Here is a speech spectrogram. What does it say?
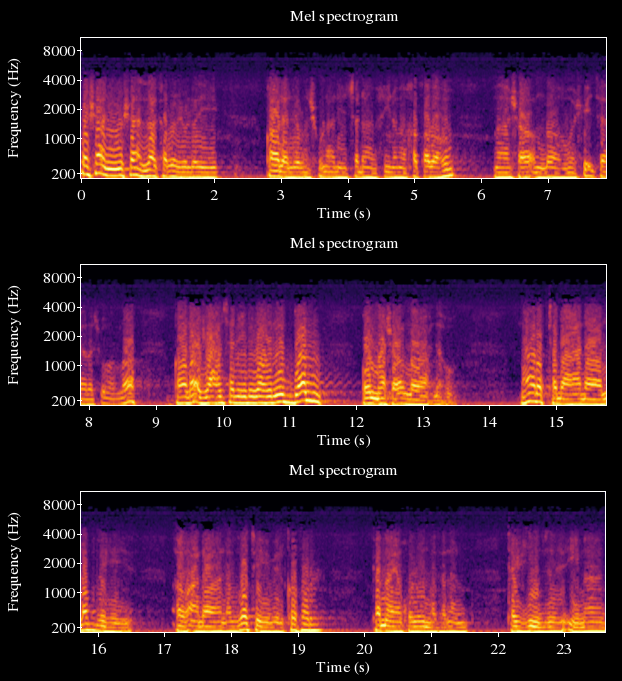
فشأنه شأن ذاك الرجل الذي قال للرسول عليه السلام حينما خطبهم ما شاء الله وشئت يا رسول الله. قال أجعلتني لله ندا قل ما شاء الله وحده. ما رتب على لفظه أو على لفظته بالكفر كما يقولون مثلا تجديد الإيمان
